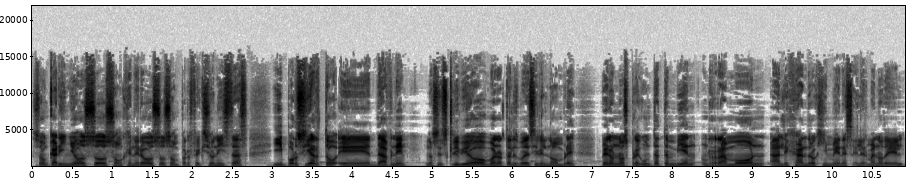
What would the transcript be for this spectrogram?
son cariñosos, son generosos, son perfeccionistas. Y por cierto, eh, Dafne nos escribió, bueno, ahorita les voy a decir el nombre, pero nos pregunta también Ramón Alejandro Jiménez, el hermano de él,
